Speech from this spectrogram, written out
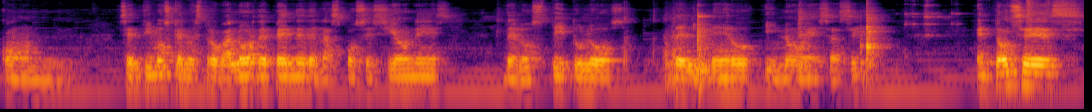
con sentimos que nuestro valor depende de las posesiones, de los títulos, del dinero y no es así. Entonces,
